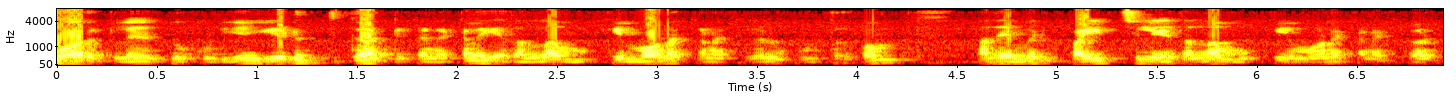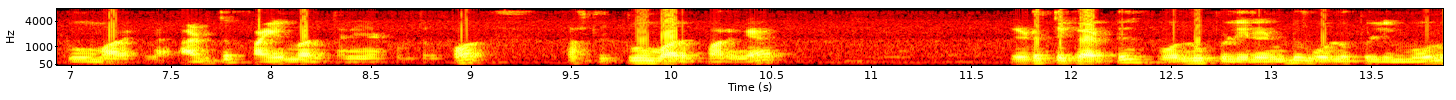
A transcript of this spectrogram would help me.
மார்க்கில் இருக்கக்கூடிய எடுத்துக்காட்டு கணக்கில் எதெல்லாம் முக்கியமான கணக்குகள் கொடுத்துருக்கோம். அதே மாதிரி பயிற்சியில் எதெல்லாம் முக்கியமான கணக்குகள் டூ மார்க்கில் அடுத்து ஃபைவ் மார்க் தனியாக கொடுத்துருக்கோம் ஃபஸ்ட்டு டூ மார்க் பாருங்கள் எடுத்துக்காட்டு ஒன்று புள்ளி ரெண்டு ஒன்று புள்ளி மூணு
